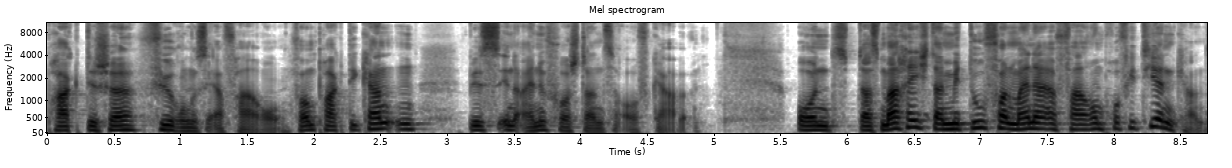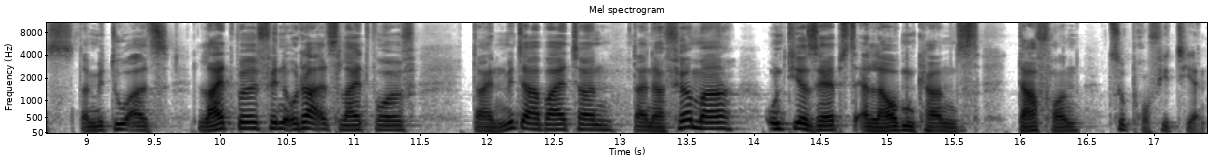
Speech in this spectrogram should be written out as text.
praktischer Führungserfahrung, vom Praktikanten bis in eine Vorstandsaufgabe. Und das mache ich, damit du von meiner Erfahrung profitieren kannst, damit du als Leitwölfin oder als Leitwolf deinen Mitarbeitern, deiner Firma und dir selbst erlauben kannst, davon zu profitieren.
